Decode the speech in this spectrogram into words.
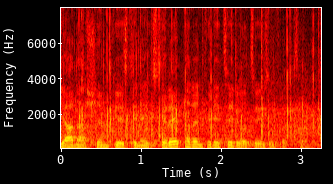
Jana Schimke ist die nächste Rednerin für die CDU-CSU-Fraktion.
